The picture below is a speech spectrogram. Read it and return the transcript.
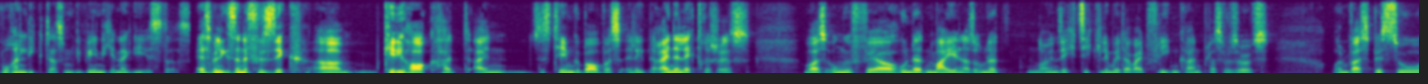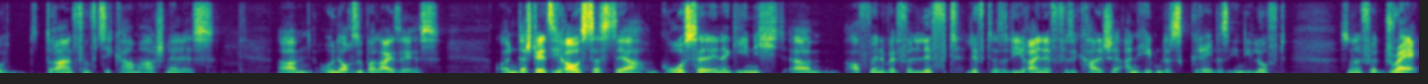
Woran liegt das und wie wenig Energie ist das? Erstmal liegt es an der Physik. Ähm, Kitty Hawk hat ein System gebaut, was rein elektrisch ist, was ungefähr 100 Meilen, also 169 Kilometer weit fliegen kann, plus Reserves und was bis zu 53 km/h schnell ist ähm, und auch super leise ist. Und da stellt sich raus, dass der Großteil der Energie nicht ähm, aufgewendet wird für Lift, Lift also die reine physikalische Anheben des Gerätes in die Luft, sondern für Drag.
